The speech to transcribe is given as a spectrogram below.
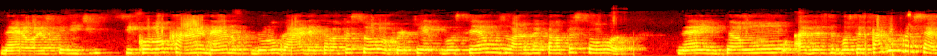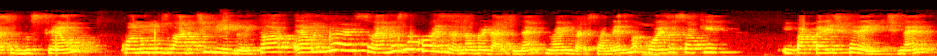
né? Eu acho que a gente se colocar, né, no, no lugar daquela pessoa, porque você é o usuário daquela pessoa, né? Então, às vezes você sabe o processo do seu quando um usuário te liga. Então, é o inverso, é a mesma coisa, na verdade, né? Não é o inverso, é a mesma coisa, só que em papéis diferentes, né?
